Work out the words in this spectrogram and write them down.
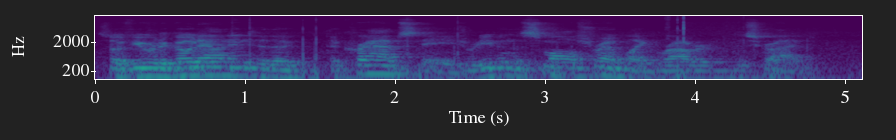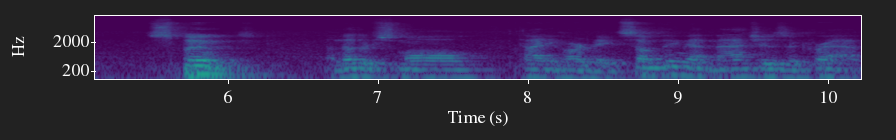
So if you were to go down into the, the crab stage, or even the small shrimp like Robert described, spoons, another small, tiny hard bait, something that matches a crab.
